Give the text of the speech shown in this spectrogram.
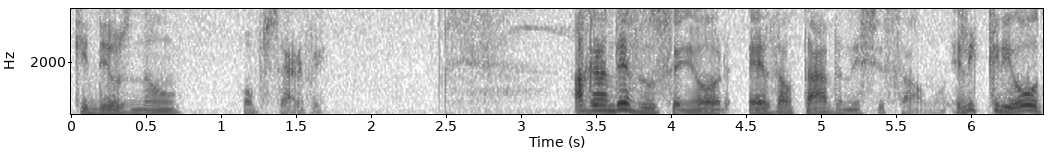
que Deus não observe. A grandeza do Senhor é exaltada neste salmo. Ele criou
